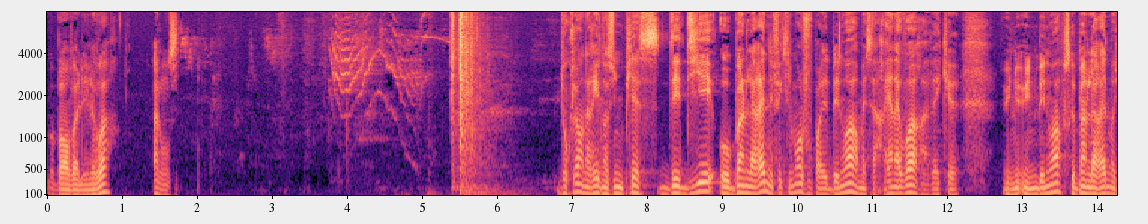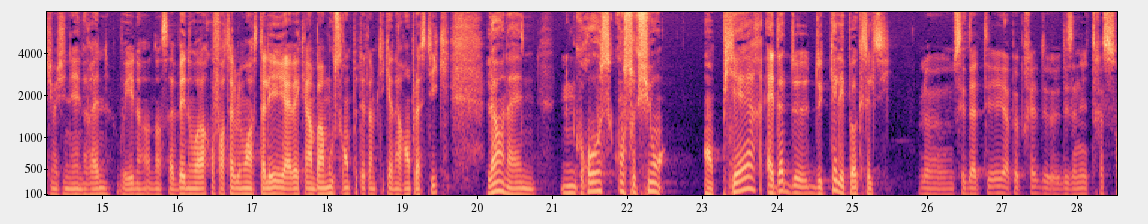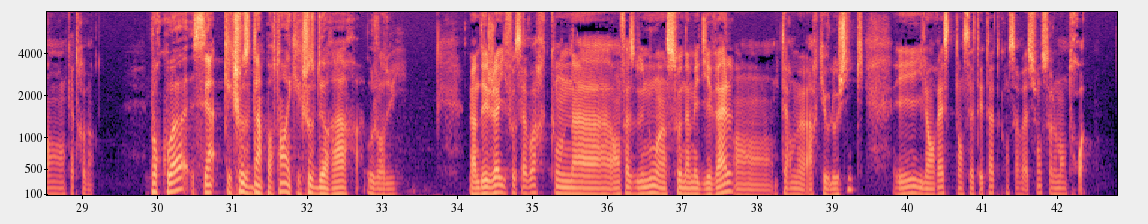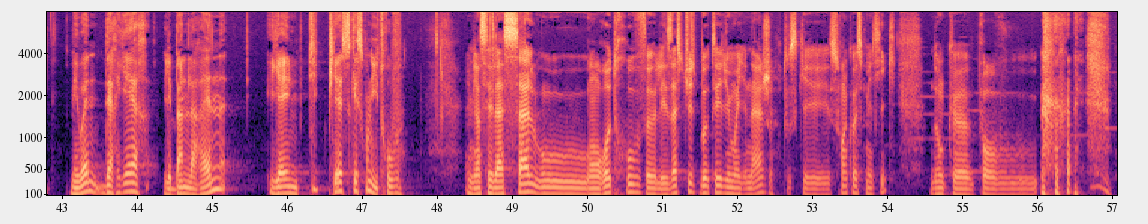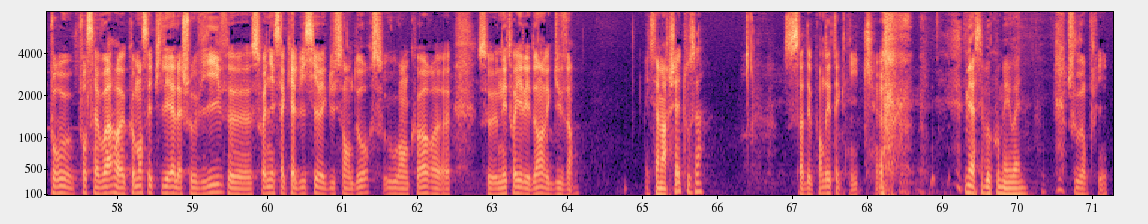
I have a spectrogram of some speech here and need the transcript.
Bon, bah on va aller le voir. Allons-y. Donc là, on arrive dans une pièce dédiée au bain de la reine. Effectivement, je vous parlais de baignoire, mais ça n'a rien à voir avec euh, une, une, baignoire, parce que bain de la reine, moi j'imaginais une reine, vous voyez, dans, sa baignoire, confortablement installée, avec un bain moussant, peut-être un petit canard en plastique. Là, on a une, une grosse construction en pierre. Elle date de, de quelle époque celle-ci? C'est daté à peu près de, des années 1380. Pourquoi? C'est quelque chose d'important et quelque chose de rare aujourd'hui? Ben déjà, il faut savoir qu'on a en face de nous un sauna médiéval en termes archéologiques, et il en reste dans cet état de conservation seulement trois. Mais ouais, derrière les bains de la reine, il y a une petite pièce. Qu'est-ce qu'on y trouve? Eh bien, c'est la salle où on retrouve les astuces beauté du Moyen Âge, tout ce qui est soins cosmétiques. Donc, euh, pour vous, pour pour savoir euh, comment s'épiler à la chaux vive, euh, soigner sa calvitie avec du sang d'ours, ou encore se nettoyer les dents avec du vin. Et ça marchait tout ça? Ça dépend des techniques. Merci beaucoup, Maywen. Je vous en prie.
